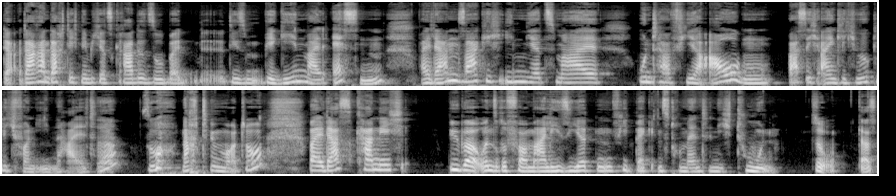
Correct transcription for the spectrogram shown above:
da, daran dachte ich nämlich jetzt gerade so bei äh, diesem, wir gehen mal essen, weil dann sage ich Ihnen jetzt mal unter vier Augen, was ich eigentlich wirklich von Ihnen halte. So nach dem Motto, weil das kann ich über unsere formalisierten Feedback-Instrumente nicht tun. So, das,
